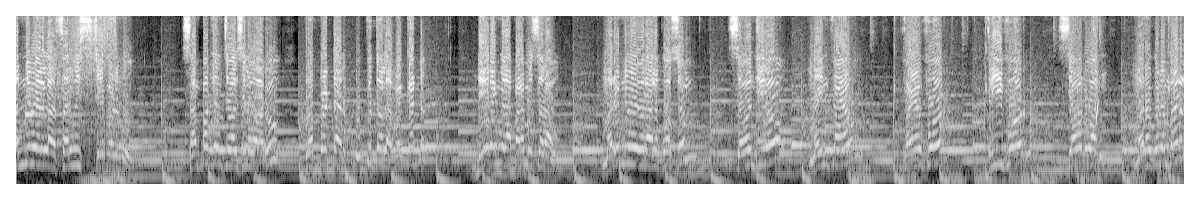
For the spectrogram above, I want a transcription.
అన్ని వేళలా సర్వీస్ చేయబడును. సంప్రదించవలసిన వారు ప్రొప్రైటర్ ఉప్పుతల వెంకట్ డేరంగిల పరమేశ్వరరావు. మరిన్ని వివరాల కోసం seven zero nine five five four three four seven one. మరొక number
